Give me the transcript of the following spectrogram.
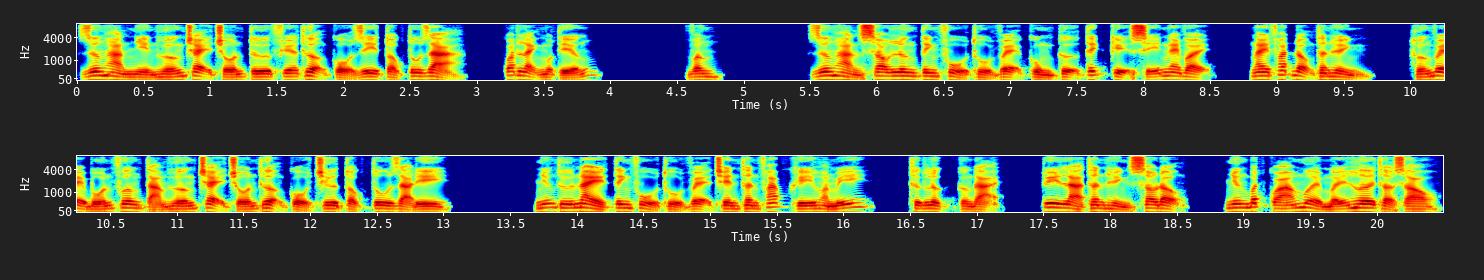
Dương Hàn nhìn hướng chạy trốn tứ phía thượng cổ di tộc tu giả, quát lạnh một tiếng. Vâng. Dương Hàn sau lưng tinh phủ thủ vệ cùng cự tích kỵ sĩ nghe vậy, ngay phát động thân hình, hướng về bốn phương tám hướng chạy trốn thượng cổ chư tộc tu giả đi. Những thứ này tinh phủ thủ vệ trên thân pháp khí hoàn mỹ, thực lực cường đại, tuy là thân hình sao động, nhưng bất quá mười mấy hơi thở sau,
